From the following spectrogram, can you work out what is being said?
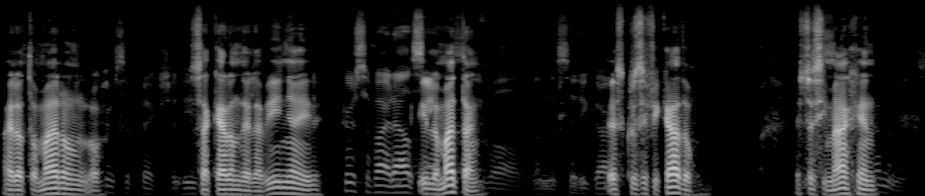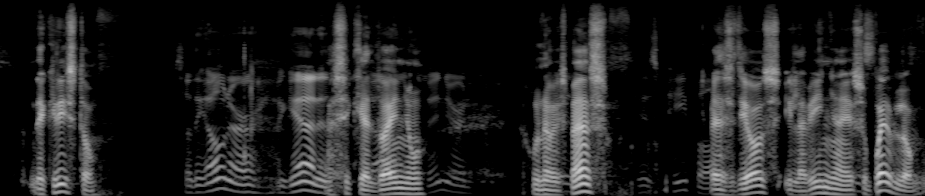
Ahí lo tomaron, lo sacaron de la viña y lo matan. es crucificado. Esto es imagen de Cristo. Así que el dueño, una vez más, es Dios y la viña es su pueblo.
